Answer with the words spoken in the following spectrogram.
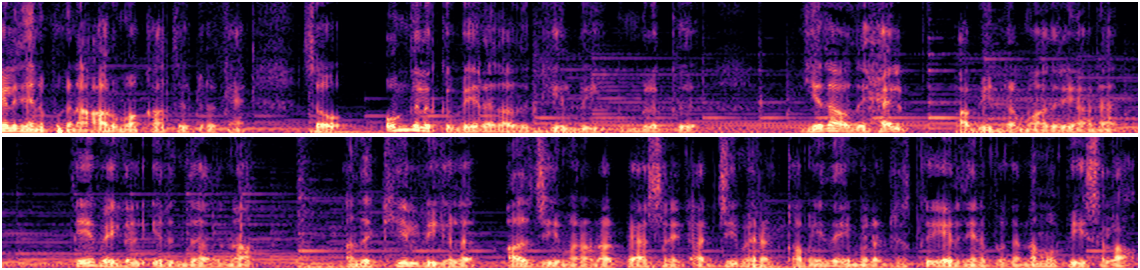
எழுதி அனுப்புங்க நான் ஆர்வமாக காத்துக்கிட்டு இருக்கேன். ஸோ உங்களுக்கு வேறு ஏதாவது கேள்வி உங்களுக்கு ஏதாவது ஹெல்ப் அப்படின்ற மாதிரியான தேவைகள் இருந்ததுன்னா அந்த கேள்விகளை R G M dot passionate at Gmail dot com இந்த இமெயில் அட்ரஸ்க்கு எழுதி அனுப்புங்க. நம்ம பேசலாம்.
